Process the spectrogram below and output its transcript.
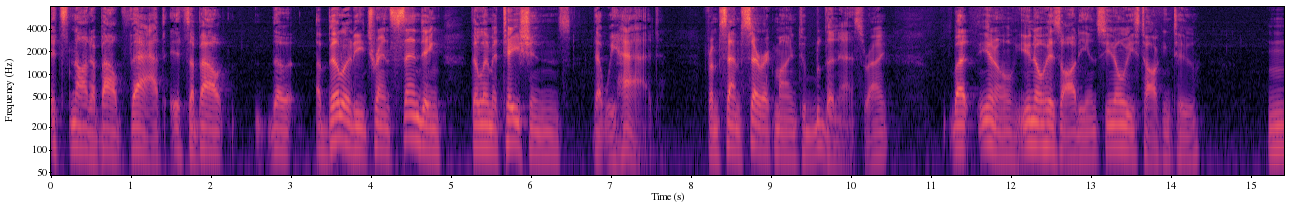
It's not about that. It's about the ability transcending the limitations that we had from samsaric mind to Buddhaness, right? But you know, you know his audience, you know who he's talking to. Hmm?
